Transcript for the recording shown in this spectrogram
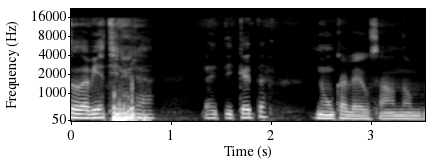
Todavía tiene la, la etiqueta, nunca la he usado, no,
